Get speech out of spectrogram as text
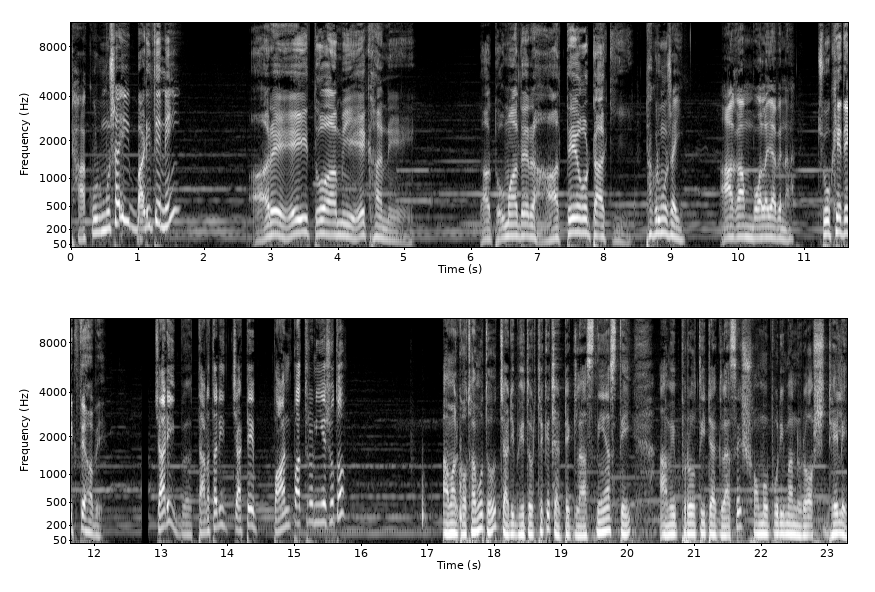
ঠাকুরমশাই বাড়িতে নেই? আরে এই তো আমি এখানে। তা তোমাদের হাতে ওটা কি? ঠাকুরমশাই আগাম বলা যাবে না চোখে দেখতে হবে। চারি তাড়াতাড়ি চারটে পান পাত্র নিয়ে এসো তো। আমার কথা মতো চারি ভেতর থেকে চারটে গ্লাস নিয়ে আসতেই আমি প্রতিটা গ্লাসে সমপরিমাণ রস ঢেলে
